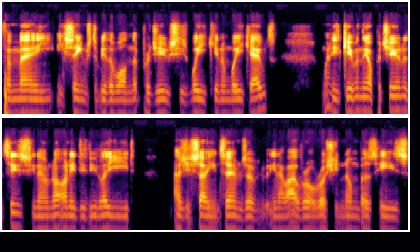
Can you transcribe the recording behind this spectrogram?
For me, he seems to be the one that produces week in and week out when he's given the opportunities. You know, not only did he lead as you say, in terms of you know overall rushing numbers, his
